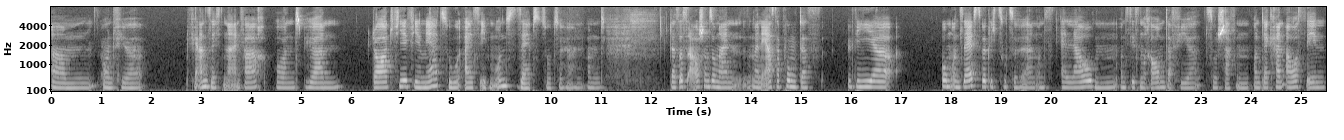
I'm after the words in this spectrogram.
ähm, und für für Ansichten einfach und hören dort viel, viel mehr zu, als eben uns selbst zuzuhören. Und das ist auch schon so mein, mein erster Punkt, dass wir, um uns selbst wirklich zuzuhören, uns erlauben, uns diesen Raum dafür zu schaffen. Und der kann aussehen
